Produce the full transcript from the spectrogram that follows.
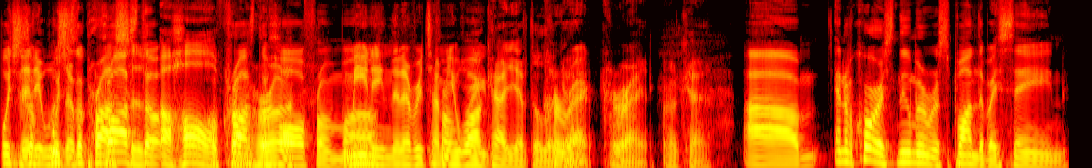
Which is that a- it was which across, across the, a hall across the hall from, uh, meaning that every time you walk Greene. out, you have to look Correct, at it. correct. Right. Okay. Um, and of course, Newman responded by saying,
